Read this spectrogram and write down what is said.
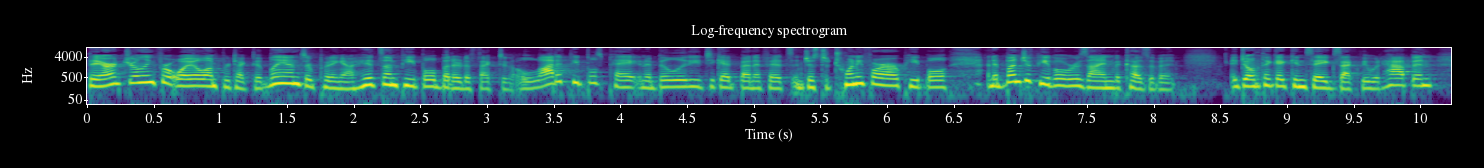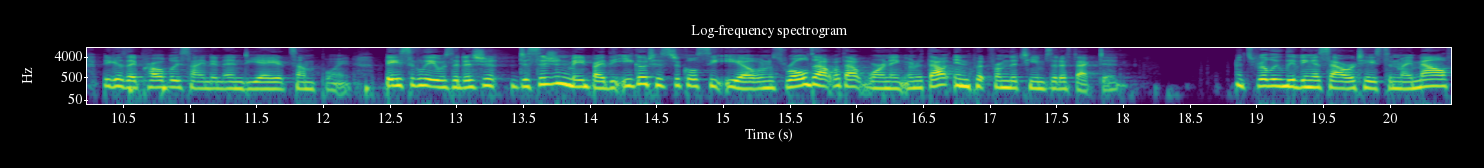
they aren't drilling for oil on protected lands or putting out hits on people, but it affected a lot of people's pay and ability to get benefits in just a 24 hour people, and a bunch of people resigned because of it. I don't think I can say exactly what happened because I probably signed an NDA at some point. Basically, it was a deci- decision made by the egotistical CEO and was rolled out without warning and without input from the teams it affected. It's really leaving a sour taste in my mouth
